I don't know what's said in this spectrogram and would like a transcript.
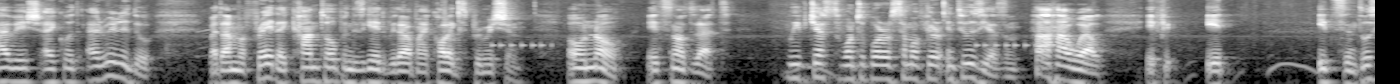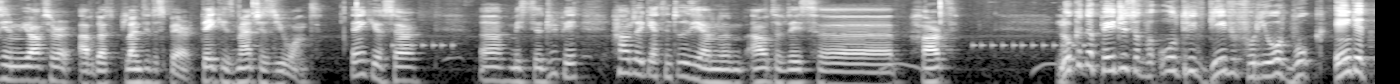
I wish I could. I really do. But I'm afraid I can't open this gate without my colleague's permission. Oh no, it's not that. We just want to borrow some of your enthusiasm. Haha, well, if it it's enthusiasm you're after, I've got plenty to spare. Take as much as you want. Thank you, sir. Uh, Mr. Drippy, how do I get enthusiasm out of this uh, heart? Look at the pages of the old Drift gave you for your book. Ain't it?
